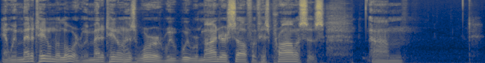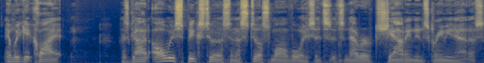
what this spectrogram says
And we meditate on the Lord. We meditate on His Word. We, we remind ourselves of His promises. Um, and we get quiet. Because God always speaks to us in a still small voice. It's, it's never shouting and screaming at us.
